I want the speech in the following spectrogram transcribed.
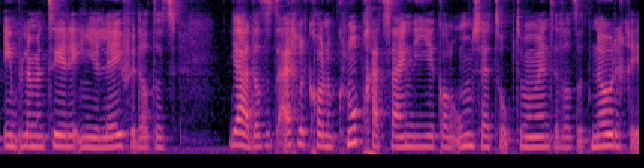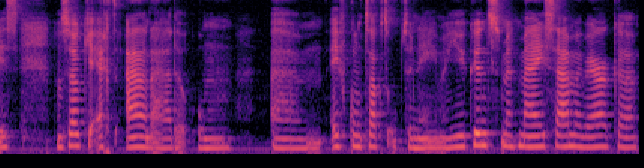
implementeren in je leven dat het ja, dat het eigenlijk gewoon een knop gaat zijn die je kan omzetten op de momenten dat het nodig is, dan zou ik je echt aanraden om ehm, even contact op te nemen. Je kunt met mij samenwerken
